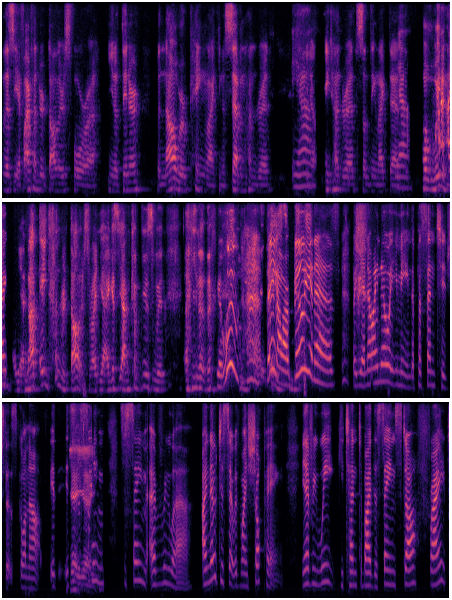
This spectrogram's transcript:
let's see, five hundred dollars for uh you know dinner, but now we're paying like, you know, seven hundred yeah. you know, 800, something like that. yeah. Oh, wait a I- minute. yeah, not $800, right? Yeah, I guess, yeah, I'm confused with, uh, you know, the, Yeah, Woo! They are billionaires. But yeah, no, I know what you mean. The percentage that's gone up. It, it's Yeah, the yeah, same. It's the same everywhere. I notice it with my shopping. Every week you tend to buy the same stuff, right?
